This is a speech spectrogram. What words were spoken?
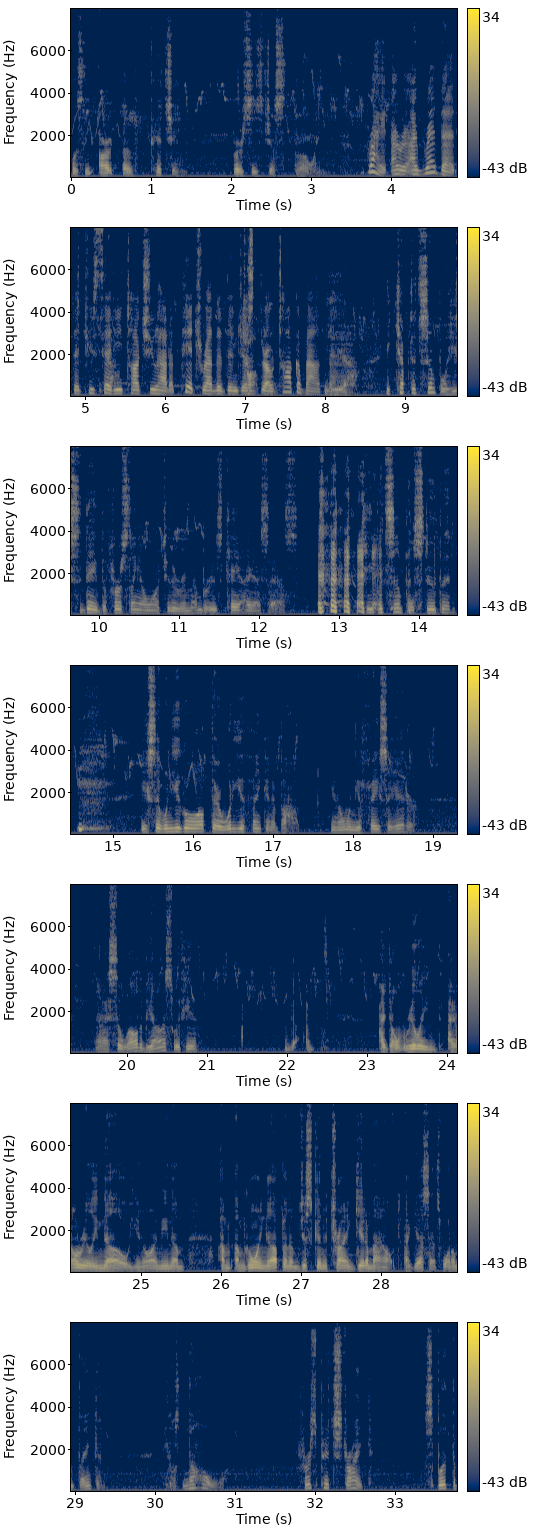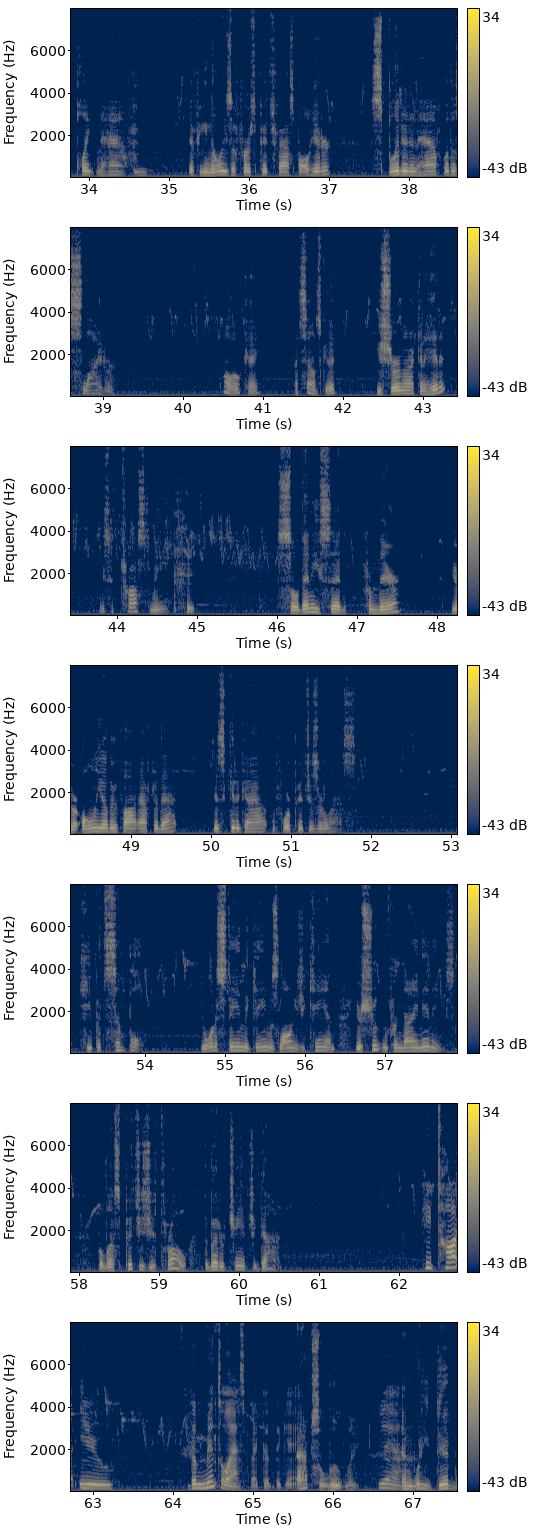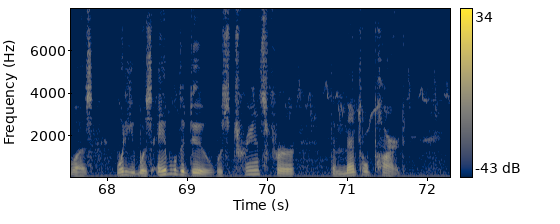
was the art of pitching versus just throwing. Right. I, re- I read that that you said he taught you how to pitch rather than just Taught throw. me. Talk about that. Yeah. He kept it simple. He said, Dave, the first thing I want you to remember is K I S S. Keep it simple, stupid. He said, when you go up there, what are you thinking about? You know, when you face a hitter. And I said, well, to be honest with you, I- don't really, I don't really know. You know, I mean, I'm, I'm, I'm going up and I'm just going to try and get him out. I guess that's what I'm thinking. He goes, no. First pitch strike. Split the plate in half. Mm. If you know he's a first pitch fastball hitter, split it in half with a slider. Oh, okay. That sounds good. You sure they're not going to hit it? He said, trust me. so then he said, from there, your only other thought after that is get a guy out in four pitches or less. Keep it simple. You want to stay in the game as long as you can. You're shooting for nine innings. The less pitches you throw, the better chance you got. He taught you the mental aspect of the game. Absolutely. Yeah. And what he did was, what he was able to do was transfer the mental part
